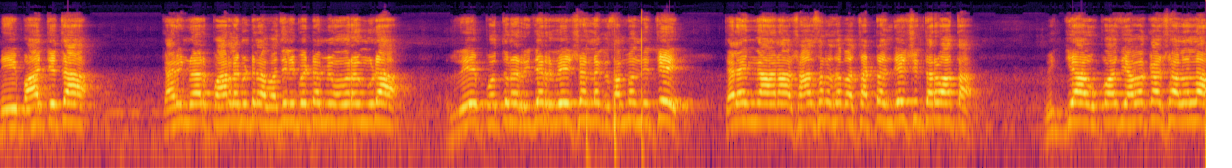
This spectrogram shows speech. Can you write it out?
నీ బాధ్యత కరీంనగర్ పార్లమెంటులో వదిలిపెట్టాం మేము ఎవరం కూడా రేపు పొద్దున రిజర్వేషన్లకు సంబంధించి తెలంగాణ శాసనసభ చట్టం చేసిన తర్వాత విద్యా ఉపాధి అవకాశాలలో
